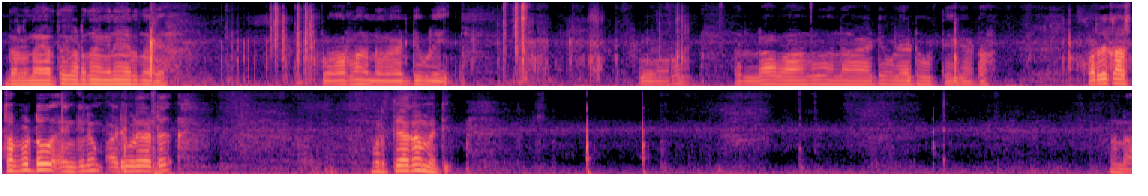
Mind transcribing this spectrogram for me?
ഇതെല്ലാം നേരത്തെ കിടന്ന എങ്ങനെയായിരുന്നു അറിയാം? ഫ്ലോറിലും കണ്ടോ അടിപൊളിയായി ഫ്ലോറും എല്ലാ ഭാഗങ്ങളും നല്ല അടിപൊളിയായിട്ട് വൃത്തിയാക്കി കേട്ടോ. കുറച്ച് കഷ്ടപ്പെട്ടു എങ്കിലും അടിപൊളിയായിട്ട് വൃത്തിയാക്കാൻ പറ്റി. ഉണ്ടോ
